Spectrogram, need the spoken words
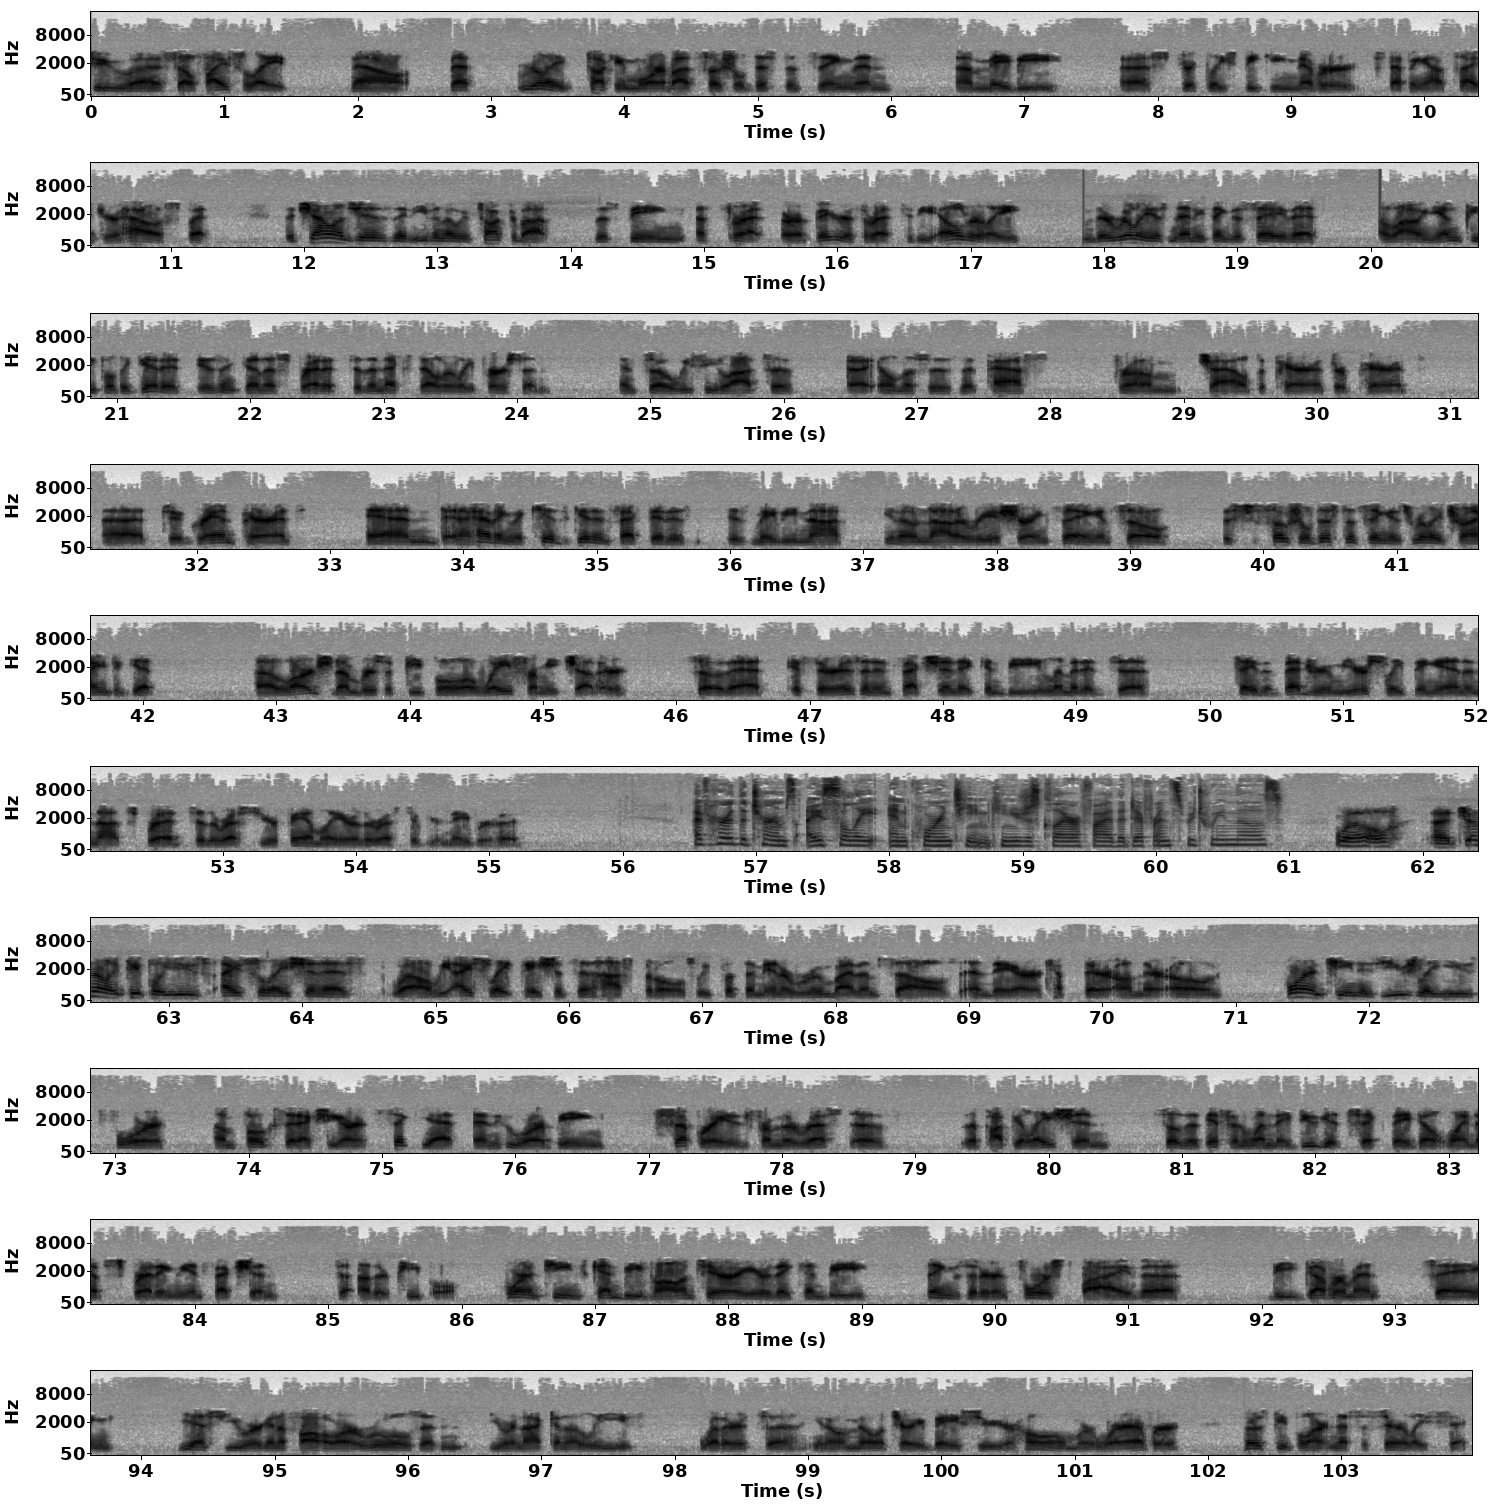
to uh, self isolate. Now, that's really talking more about social distancing than uh, maybe, uh, strictly speaking, never stepping outside your house. But the challenge is that even though we've talked about this being a threat or a bigger threat to the elderly, there really isn't anything to say that allowing young people to get it isn't going to spread it to the next elderly person. And so we see lots of uh, illnesses that pass from child to parent or parent uh, to grandparent, and uh, having the kids get infected is is maybe not you know not a reassuring thing. And so the social distancing is really trying to get uh, large numbers of people away from each other, so that if there is an infection, it can be limited to say the bedroom you're sleeping in and not spread to the rest of your family or the rest of your neighborhood. I've heard the terms isolate and quarantine. Can you just clarify the difference between those? Well, uh, generally people use isolation as well, we isolate patients in hospitals. We put them in a room by themselves and they are kept there on their own. Quarantine is usually used for um, folks that actually aren't sick yet and who are being separated from the rest of the population so that if and when they do get sick, they don't wind up spreading the infection to other people quarantines can be voluntary or they can be things that are enforced by the the government saying, yes, you are going to follow our rules and you are not going to leave, whether it's a you know a military base or your home or wherever. Those people aren't necessarily sick.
